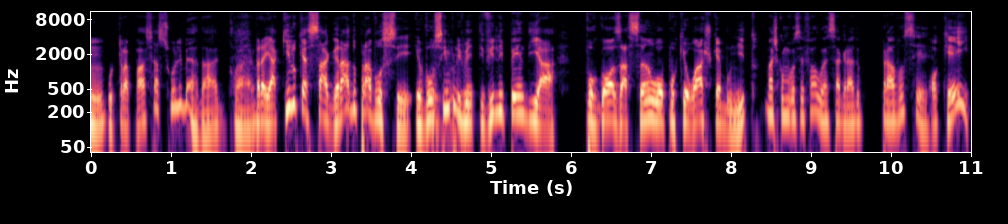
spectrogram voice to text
Hum. ultrapasse a sua liberdade. Claro. Peraí, aquilo que é sagrado pra você, eu vou simplesmente vilipendiar por gozação ou porque eu acho que é bonito? Mas como você falou, é sagrado pra você. Ok,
